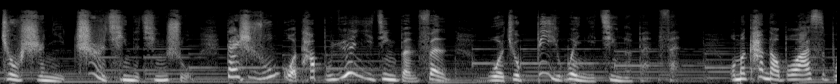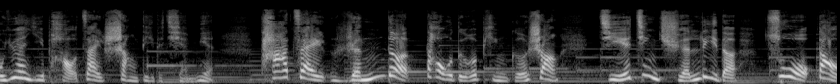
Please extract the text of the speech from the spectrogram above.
就是你至亲的亲属，但是如果他不愿意尽本分，我就必为你尽了本分。我们看到波阿斯不愿意跑在上帝的前面，他在人的道德品格上竭尽全力的做到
